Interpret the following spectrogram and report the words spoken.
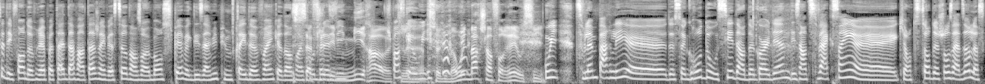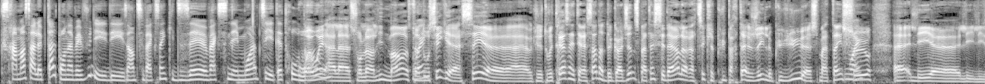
sais, des fois, on devrait peut-être davantage investir dans un bon souper avec des amis puis une bouteille de vin que dans un ça coach fait de des vie. miracles. Je pense que oui. Absolument. Ou une marche en forêt aussi. Oui, tu voulais me parler euh, de ce gros dossier dans The Garden, des anti-vaccins euh, qui ont toutes sortes de choses à dire lorsqu'ils se ramassent à l'hôpital. On avait vu des, des anti-vaccins qui disaient euh, vaccinez-moi, puis il était trop Ouais, ouais, à la, sur leur lit de mort. C'est Ouais. un dossier qui est assez, euh, que j'ai trouvé très intéressant dans The Guardian ce matin. C'est d'ailleurs leur article le plus partagé, le plus lu euh, ce matin sur euh, les, euh, les, les,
